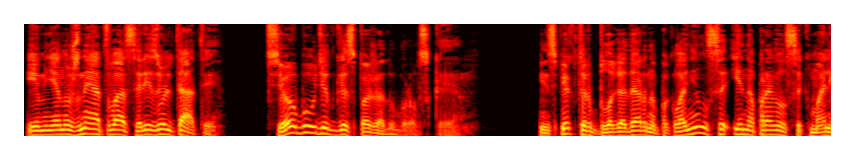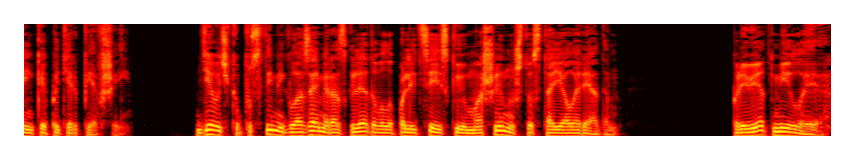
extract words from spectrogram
и мне нужны от вас результаты. Все будет, госпожа Дубровская. Инспектор благодарно поклонился и направился к маленькой потерпевшей. Девочка пустыми глазами разглядывала полицейскую машину, что стояла рядом. «Привет, милая».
